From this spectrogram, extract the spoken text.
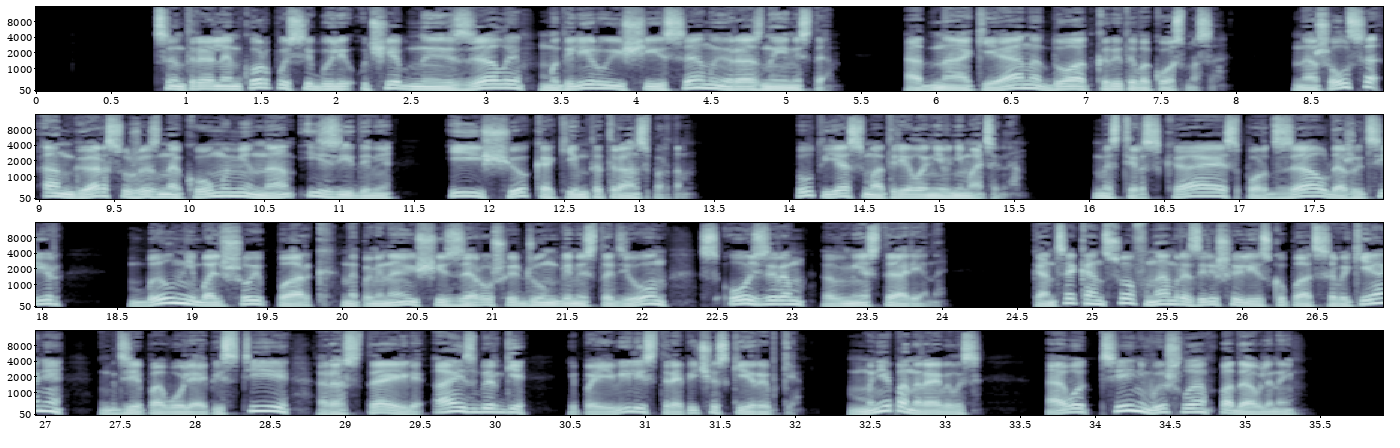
В центральном корпусе были учебные залы, моделирующие самые разные места. Одна океана до открытого космоса. Нашелся ангар с уже знакомыми нам изидами и еще каким-то транспортом. Тут я смотрела невнимательно. Мастерская, спортзал, даже тир. Был небольшой парк, напоминающий заросший джунглями стадион с озером вместо арены. В конце концов, нам разрешили искупаться в океане, где по воле Апистии растаяли айсберги и появились тропические рыбки. Мне понравилось, а вот тень вышла подавленной.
